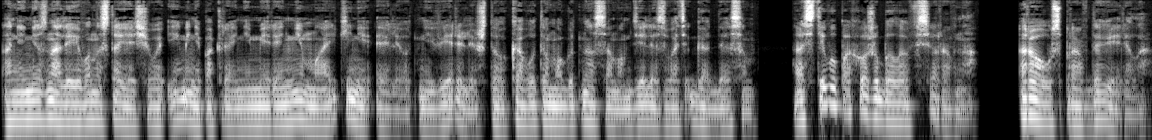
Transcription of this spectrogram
Они не знали его настоящего имени, по крайней мере, ни Майки, ни Элliot не верили, что кого-то могут на самом деле звать Гадесом. А Стиву, похоже, было все равно. Роуз, правда, верила.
